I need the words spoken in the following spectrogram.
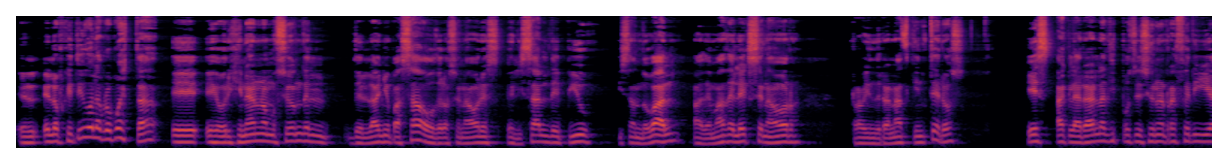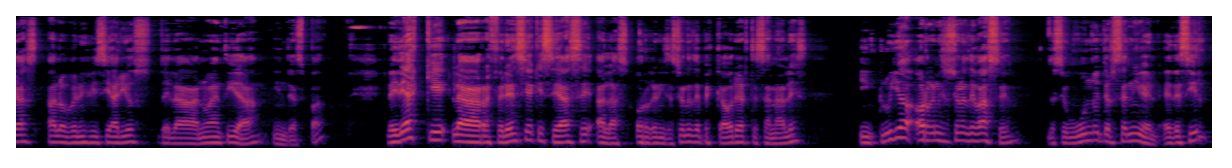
El, objetivo de la propuesta eh, es originar una moción del, del, año pasado de los senadores Elizalde, Piu y Sandoval, además del ex senador Rabindranath Quinteros, es aclarar las disposiciones referidas a los beneficiarios de la nueva entidad, INDESPA. La idea es que la referencia que se hace a las organizaciones de pescadores artesanales incluya organizaciones de base, de segundo y tercer nivel, es decir,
